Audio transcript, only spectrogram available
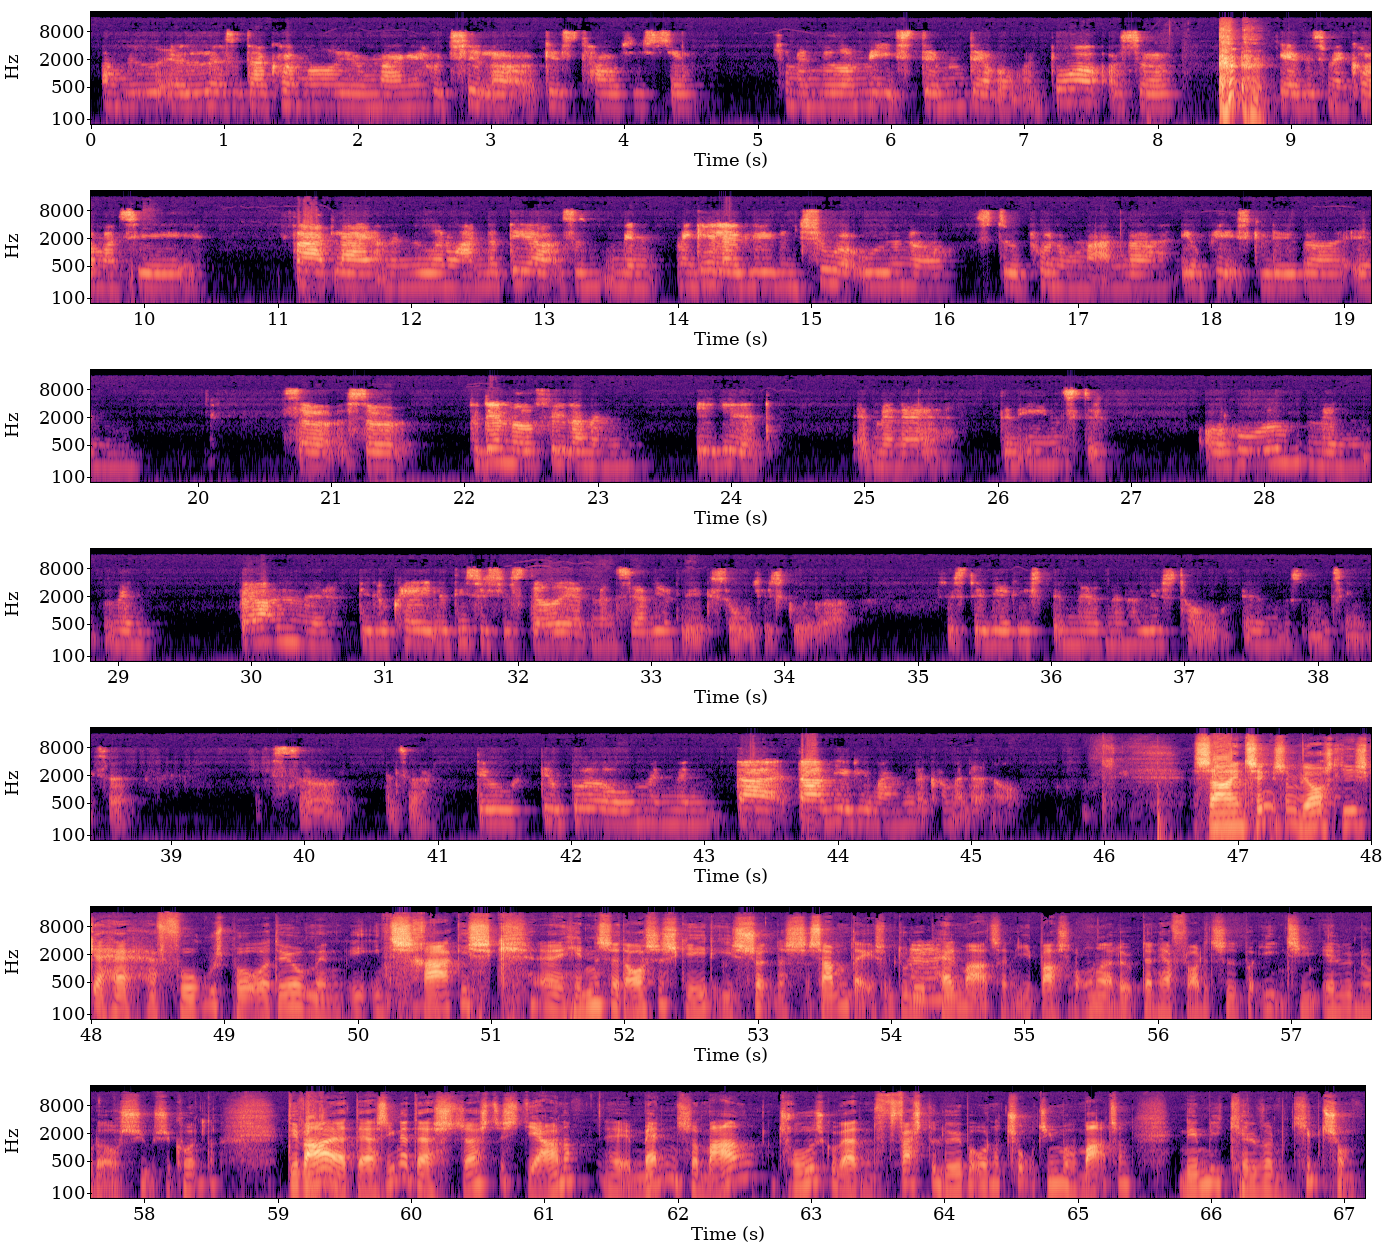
at møde alle. Altså, der er kommet jo mange hoteller og guesthouses, så, så man møder mest dem der, hvor man bor, og så ja, hvis man kommer til fartlejr, man møder nogle andre der, altså, men man kan heller ikke løbe en tur uden at støde på nogle andre europæiske løbere. Øhm, så, så på den måde føler man ikke, at, at man er den eneste overhovedet, men, men børnene, de lokale, de synes jo stadig, at man ser virkelig eksotisk ud, og synes, det er virkelig spændende, at man har lyst hår øhm, og sådan nogle ting. Så, så altså, det er jo, det er jo både og, men, men der, der er virkelig mange, der kommer derned. Så en ting, som vi også lige skal have, have fokus på, og det er jo en, en tragisk uh, hændelse, der også skete i søndags samme dag, som du løb mm. halvmarathon i Barcelona og løb den her flotte tid på 1 time, 11 minutter og 7 sekunder. Det var, at deres, en af deres største stjerner, uh, manden, som mange troede skulle være den første løber under to timer på maraton, nemlig Kelvin Kiptum,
